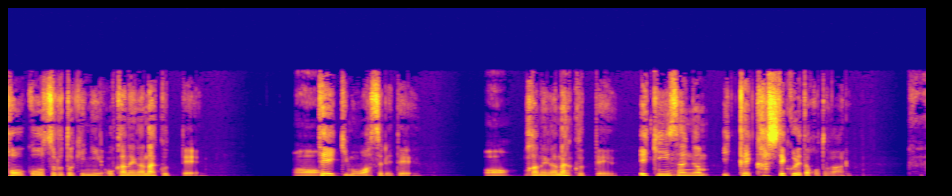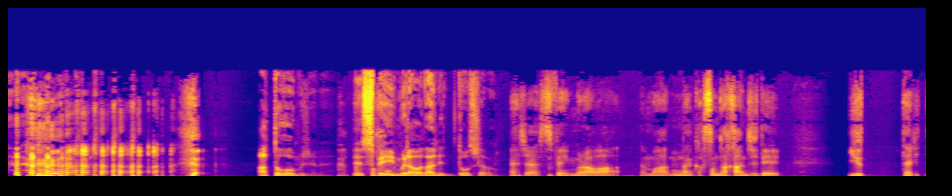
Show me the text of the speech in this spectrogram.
登校するときにお金がなくって、定期も忘れて、お金がなくって、駅員さんが一回貸してくれたことがある。アットホームじゃない。で、スペイン村は何？どうしたの？あじゃあ、スペイン村は、まあ、うんなんかそんな感じで、ゆったり、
